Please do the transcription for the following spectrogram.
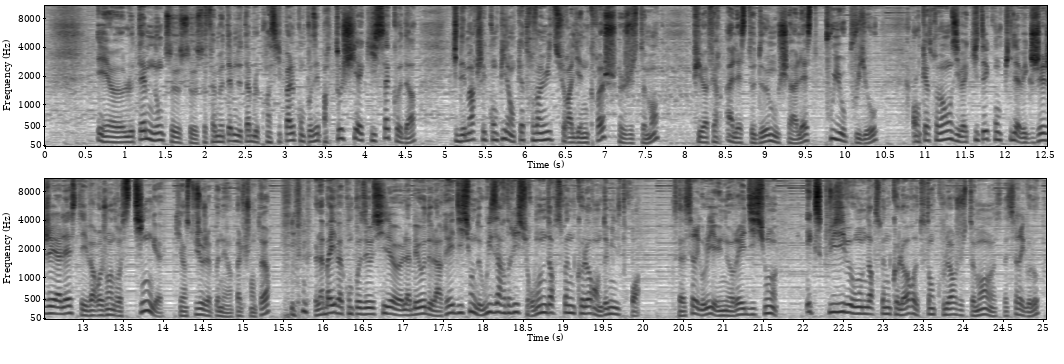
Et euh, le thème donc ce, ce- ce fameux thème de table principale composé par Toshiaki Sakoda qui démarre chez Compile en 88 sur Alien Crush justement, puis il va faire À l'Est 2, Moucha à l'Est, Puyo Puyo. En 91, il va quitter Compile avec GG à l'Est et il va rejoindre Sting, qui est un studio japonais, hein, pas le chanteur. Là-bas, il va composer aussi euh, la BO de la réédition de Wizardry sur Wonderswan Color en 2003. C'est assez rigolo, il y a une réédition exclusive au Wonderswan Color, euh, tout en couleur justement, euh, c'est assez rigolo.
